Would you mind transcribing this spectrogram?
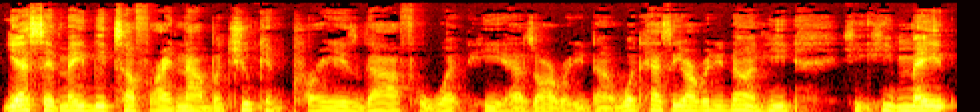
Yes, it may be tough right now, but you can praise God for what He has already done. What has He already done? He He He made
